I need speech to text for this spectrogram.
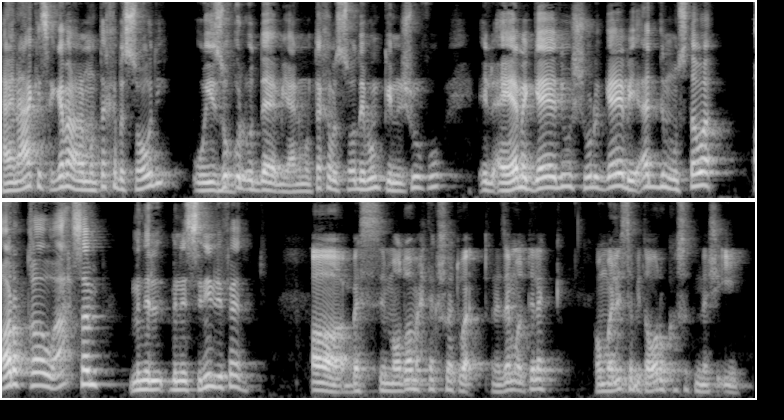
هينعكس ايجابا على المنتخب السعودي ويزقه لقدام. يعني المنتخب السعودي ممكن نشوفه الأيام الجاية دي والشهور الجاية بيقدم مستوى أرقى وأحسن من ال... من السنين اللي فاتت. آه بس الموضوع محتاج شوية وقت. أنا زي ما قلت لك هم لسه بيطوروا قصة الناشئين.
